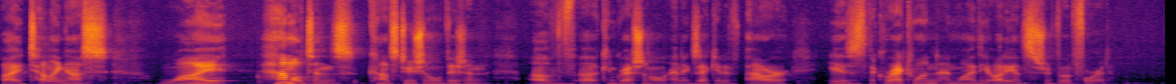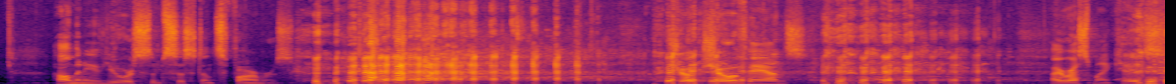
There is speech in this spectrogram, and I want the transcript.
by telling us why Hamilton's constitutional vision of uh, congressional and executive power is the correct one and why the audience should vote for it. How many of you are subsistence farmers? show, show of hands. I rest my case.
